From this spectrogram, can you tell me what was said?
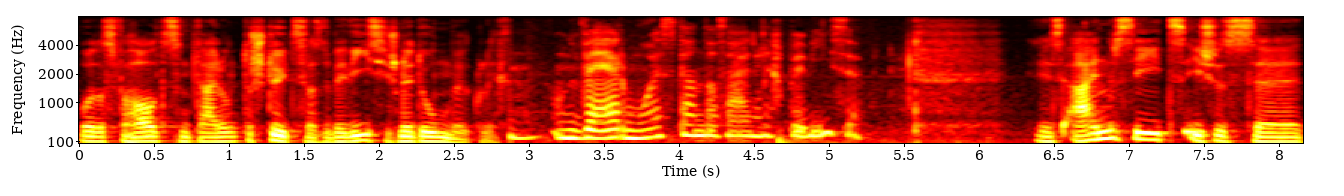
wo das Verhalten zum Teil unterstützen. Also der Beweis ist nicht unmöglich. Mhm. Und wer muss dann das eigentlich beweisen? Einerseits ist es äh,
